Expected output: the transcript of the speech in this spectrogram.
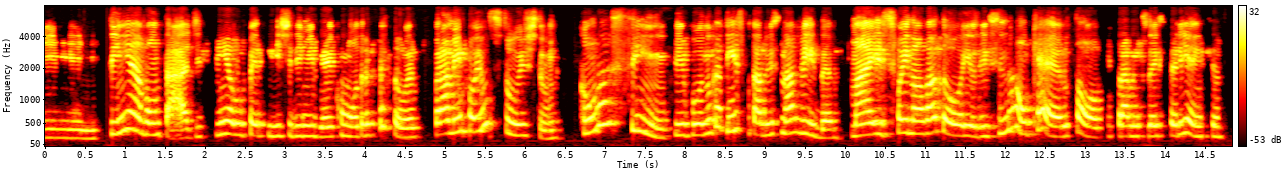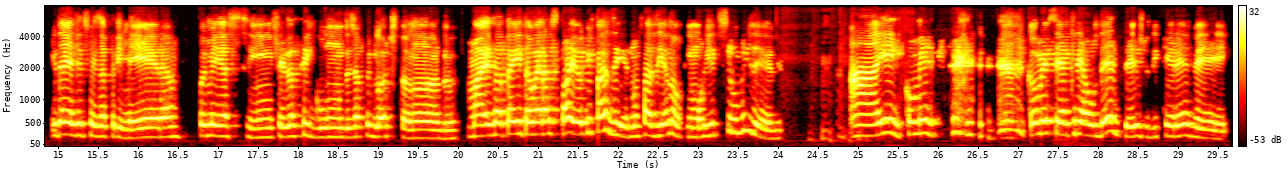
que tinha vontade, tinha o fetiche de me ver com outras pessoas. Para mim foi um susto. Como assim? Tipo, eu nunca tinha escutado isso na vida. Mas foi inovador. E eu disse, não, quero, top. Pra mim isso é experiência. E daí a gente fez a primeira, foi meio assim, fez a segunda, já fui gostando. Mas até então era só eu que fazia, não fazia não, tinha morria de ciúmes dele. Aí comecei, comecei a criar o desejo de querer ver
